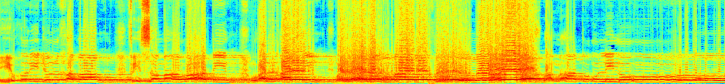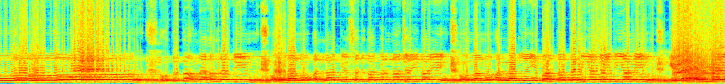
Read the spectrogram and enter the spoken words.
یخرج الخبا فی السماوات والارض ویعلم ما تخفون وما تعلنون انہوں نے اللہ کے سجدہ کرنا چاہیے انہوں نے اللہ دیا عبادت کرنی چاہیے نے۔ کہ اللہ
